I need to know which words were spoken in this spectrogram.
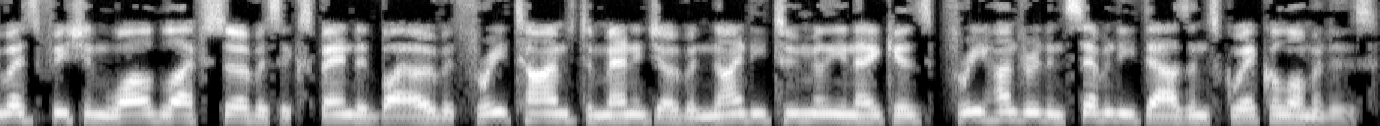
U.S. Fish and Wildlife Service expanded by over three times to manage over 92 million acres (370,000 square kilometers).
